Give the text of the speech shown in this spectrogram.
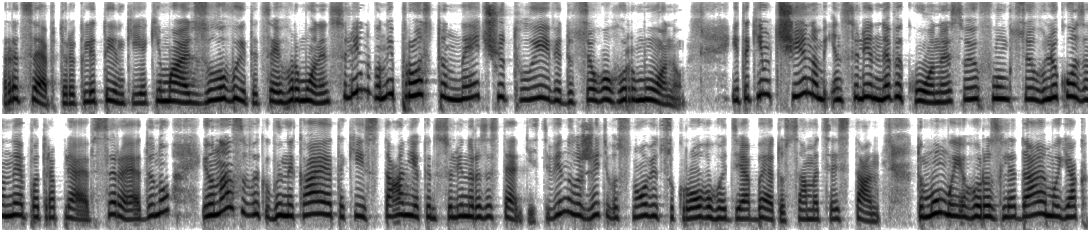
Рецептори клітинки, які мають зловити цей гормон інсулін, вони просто не чутливі до цього гормону. І таким чином інсулін не виконує свою функцію, глюкоза не потрапляє всередину, і у нас виникає такий стан, як інсулінорезистентність. Він лежить в основі цукрового діабету, саме цей стан. Тому ми його розглядаємо як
